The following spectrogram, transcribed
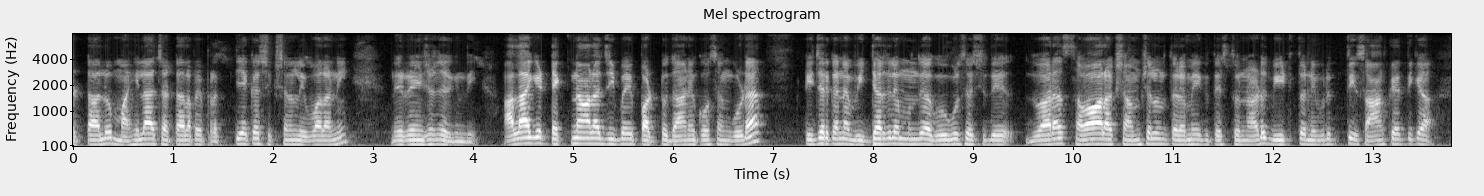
చట్టాలు మహిళా చట్టాలపై ప్రత్యేక శిక్షణలు ఇవ్వాలని నిర్ణయించడం జరిగింది. అలాగే టెక్నాలజీపై పట్టు దానికోసం కూడా టీచర్ కన్నా విద్యార్థుల ముందుగా గూగుల్ సెర్చ్ దే- ద్వారా సవా లక్ష అంశాలను తెర మీదకి తెస్తున్నాడు. వీటితో నివృత్తి సాంకేతిక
